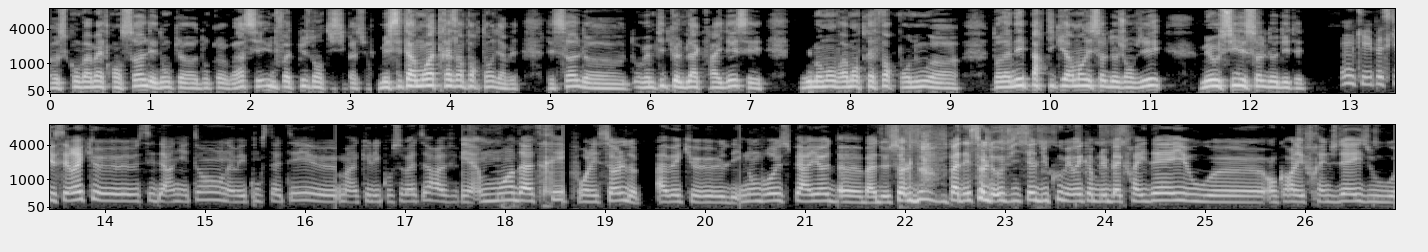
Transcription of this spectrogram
euh, ce qu'on va mettre en solde, et donc, donc voilà, c'est une fois de plus d'anticipation. Mais c'est un mois très important, il y avait les soldes, au même titre que le Black Friday, c'est des moments vraiment très forts pour nous dans l'année, particulièrement les soldes de janvier, mais aussi les soldes d'été. Ok, parce que c'est vrai que ces derniers temps, on avait constaté euh, bah, que les consommateurs avaient moins d'attrait pour les soldes avec euh, les nombreuses périodes euh, bah, de soldes, pas des soldes officiels du coup, mais ouais, comme le Black Friday ou encore les French Days ou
